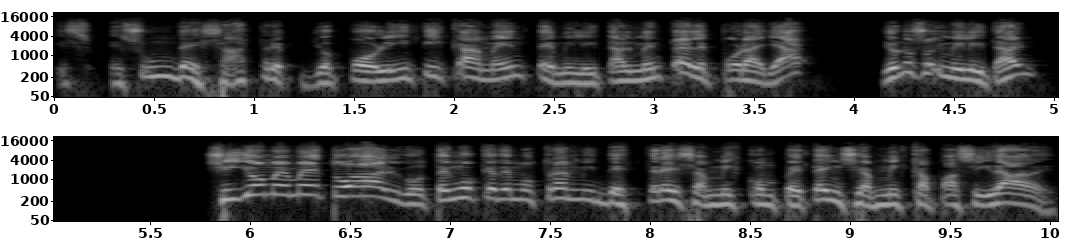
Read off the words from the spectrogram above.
es, es un desastre. Yo políticamente, militarmente, él es por allá. Yo no soy militar. Si yo me meto a algo, tengo que demostrar mis destrezas, mis competencias, mis capacidades.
